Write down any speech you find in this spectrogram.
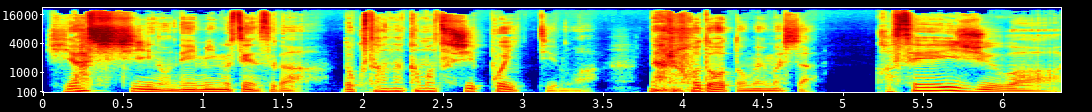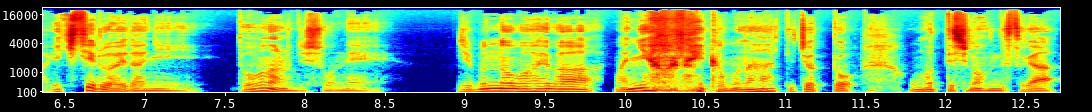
ヒヤッシーのネーミングセンスがドクター中松氏っぽいっていうのは、なるほどと思いました。火星移住は生きてる間にどうなるんでしょうね。自分の場合は間に合わないかもなってちょっと思ってしまうんですが、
